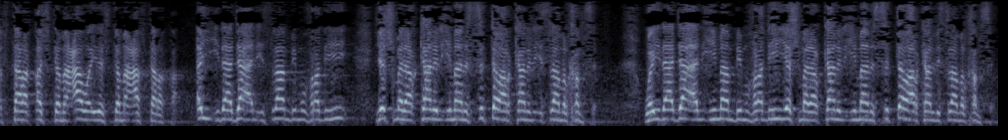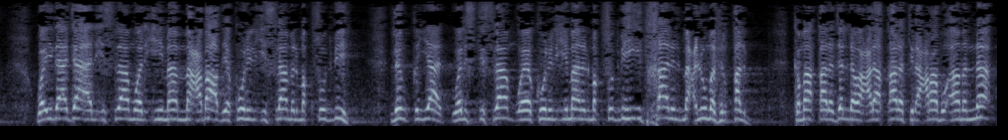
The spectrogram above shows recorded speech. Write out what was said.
افترقا اجتمعا وإذا اجتمعا افترقا. أي إذا جاء الإسلام بمفرده يشمل أركان الإيمان الستة وأركان الإسلام الخمسة. وإذا جاء الإيمان بمفرده يشمل أركان الإيمان الستة وأركان الإسلام الخمسة. وإذا جاء الإسلام والإيمان مع بعض يكون الإسلام المقصود به الانقياد والاستسلام ويكون الإيمان المقصود به إدخال المعلومة في القلب. كما قال جل وعلا قالت الأعراب آمنا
